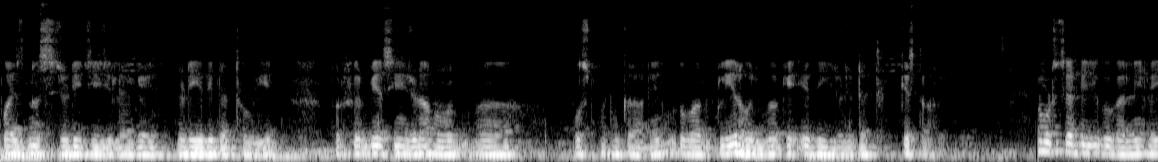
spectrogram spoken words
ਪੋਇਜ਼ਨਸ ਜਿਹੜੀ ਚੀਜ਼ ਲੈ ਕੇ ਜਿਹੜੀ ਇਹਦੀ ਡੈਥ ਹੋ ਗਈ ਹੈ। ਪਰ ਫਿਰ ਵੀ ਅਸੀਂ ਜਿਹੜਾ ਹੁਣ ਪੋਸਟਮਾਰਟਮ ਕਰਾ ਰਹੇ ਹਾਂ ਉਹ ਤੋਂ ਬਾਅਦ ਕਲੀਅਰ ਹੋ ਜਾਊਗਾ ਕਿ ਇਹਦੀ ਜਿਹੜੀ ਡੈਥ ਕਿਸ ਤਰ੍ਹਾਂ ਹੋਈ। ਨੋਟ 'ਚ ਇਹੋ ਜਿਹੀ ਕੋਈ ਗੱਲ ਨਹੀਂ ਹੈ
